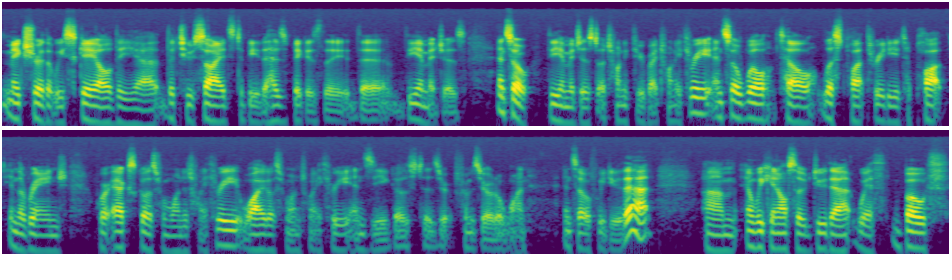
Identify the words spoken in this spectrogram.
make sure that we scale the uh, the two sides to be as big as the, the, the images. And so the image is a 23 by 23, and so we'll tell listplot3d to plot in the range where x goes from 1 to 23, y goes from 1 to 23, and z goes to zero, from 0 to 1. And so if we do that, um, and we can also do that with both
